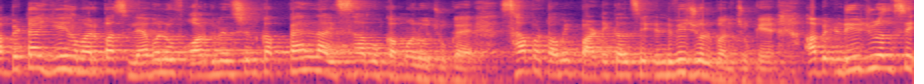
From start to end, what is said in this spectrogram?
अब बेटा, ये हमारे पास लेवल ऑफ़ ऑर्गेनाइजेशन का पहला हिस्सा मुकम्मल हो चुका है। सब अटोमिक पार्टिकल से इंडिविजुअल बन चुके हैं। अब इंडिविजुअल से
